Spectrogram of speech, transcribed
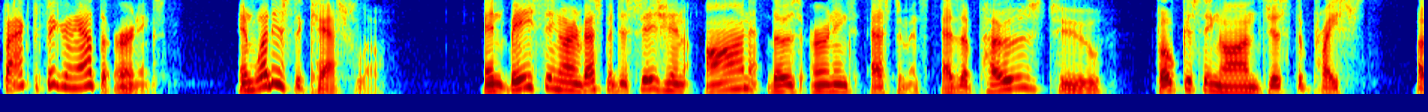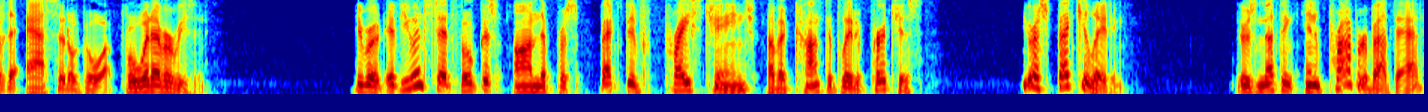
fact figuring out the earnings and what is the cash flow and basing our investment decision on those earnings estimates as opposed to focusing on just the price of the asset will go up for whatever reason. He wrote, if you instead focus on the prospective price change of a contemplated purchase, you are speculating. There's nothing improper about that.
